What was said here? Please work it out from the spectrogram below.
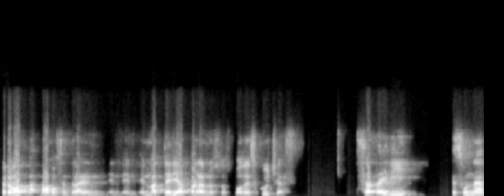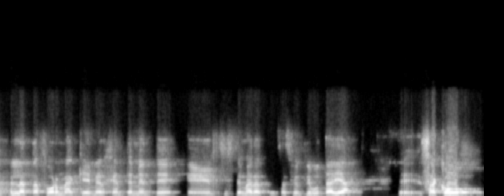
pero va- va- vamos a entrar en, en- en materia para nuestros podescuchas. SAT-ID es una plataforma que emergentemente el sistema de administración tributaria eh, sacó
